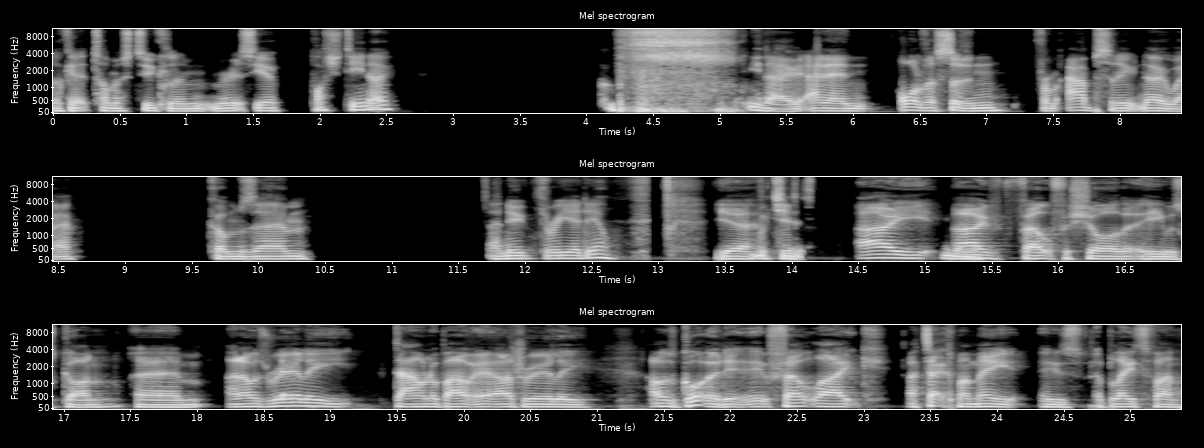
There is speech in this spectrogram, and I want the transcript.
looking at Thomas Tuchel and Mauricio Pochettino. You know, and then all of a sudden, from absolute nowhere, comes um, a new three-year deal. Yeah, which is I you know. I felt for sure that he was gone, um, and I was really down about it. I was really I was gutted. It, it felt like I text my mate who's a Blades fan.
